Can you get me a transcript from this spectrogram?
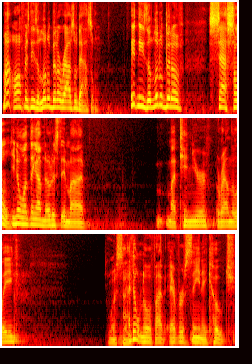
My offense needs a little bit of razzle dazzle. It needs a little bit of sasson." You know, one thing I've noticed in my my tenure around the league, What's that? I don't know if I've ever seen a coach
